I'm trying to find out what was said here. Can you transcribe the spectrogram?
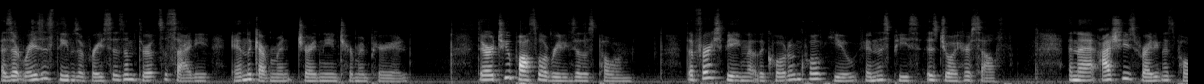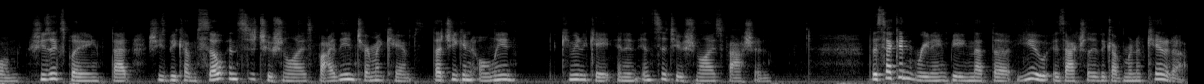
as it raises themes of racism throughout society and the government during the internment period. There are two possible readings of this poem. The first being that the quote unquote you in this piece is Joy herself, and that as she's writing this poem, she's explaining that she's become so institutionalized by the internment camps that she can only communicate in an institutionalized fashion. The second reading being that the U is actually the government of Canada,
